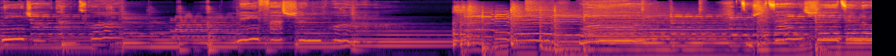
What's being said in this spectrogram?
你就当作没发生过。我总是在十字路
